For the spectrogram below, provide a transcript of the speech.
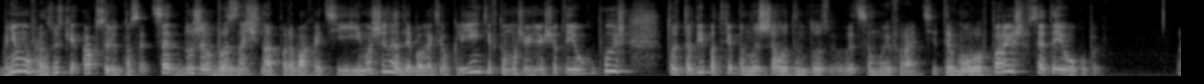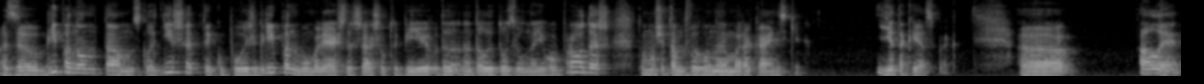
В ньому французьке абсолютно все. Це дуже визначна перевага цієї машини для багатьох клієнтів, тому що якщо ти його купуєш, то тобі потрібен лише один дозвіл від самої Франції. Ти вмовив Париж, все, ти його купив. З Гріпеном там складніше, ти купуєш Гріпен, вимовляєш лише, щоб тобі надали дозвіл на його продаж, тому що там двигуни американські. Є такий аспект. Е, але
